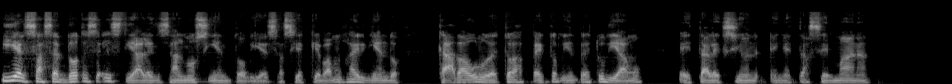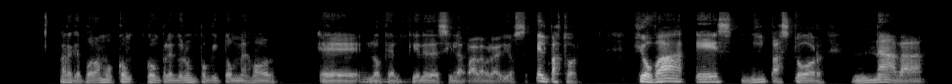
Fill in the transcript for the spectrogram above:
y el sacerdote celestial en Salmo 110. Así es que vamos a ir viendo cada uno de estos aspectos mientras estudiamos esta lección en esta semana para que podamos comprender un poquito mejor eh, lo que quiere decir la palabra de Dios. El pastor. Jehová es mi pastor, nada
